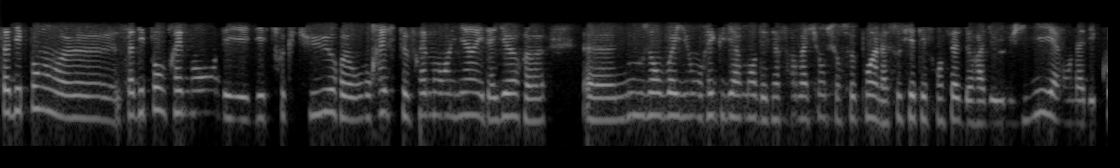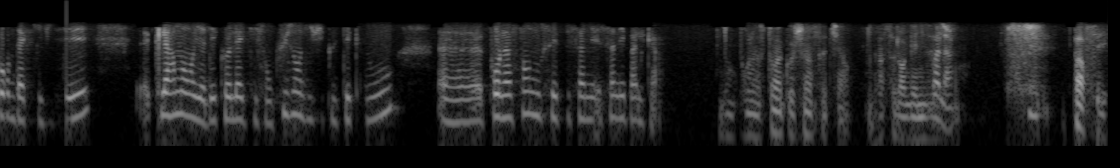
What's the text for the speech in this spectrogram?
ça, dépend, euh, ça dépend vraiment des, des, structures. On reste vraiment en lien et d'ailleurs, euh, euh, nous envoyons régulièrement des informations sur ce point à la Société française de radiologie. On a des courbes d'activité. Euh, clairement, il y a des collègues qui sont plus en difficulté que nous. Euh, pour l'instant, nous, ça n'est pas le cas. Donc, pour l'instant, à Cochin, ça tient grâce à l'organisation. Voilà. Parfait.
